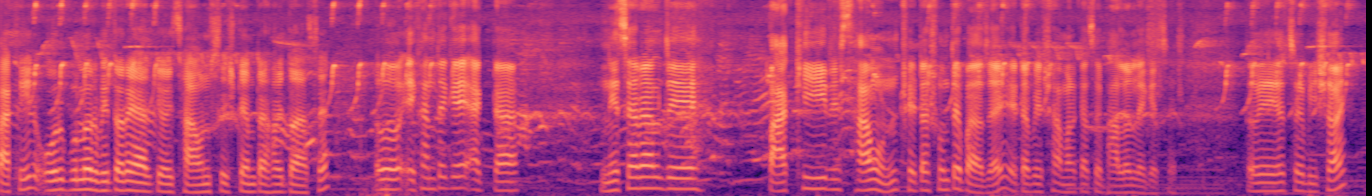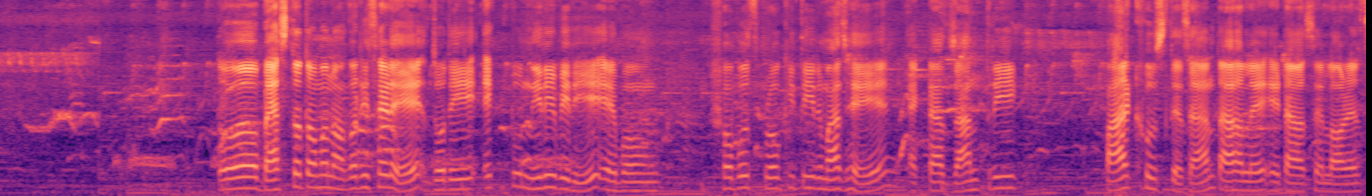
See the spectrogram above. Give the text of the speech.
পাখির, ওরগুলোর ভিতরে আর কি ওই সাউন্ড সিস্টেমটা হয়তো আছে। তো এখান থেকে একটা ন্যাচারাল যে পাখির সাউন্ড সেটা শুনতে পাওয়া যায়। এটা বেশ আমার কাছে ভালো লেগেছে। তো এই হচ্ছে বিষয়। তো ব্যস্ততম নগরী ছেড়ে যদি একটু নিরিবিলি এবং সবুজ প্রকৃতির মাঝে একটা যান্ত্রিক পার্ক খুঁজতে চান, তাহলে এটা আছে লরেন্স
